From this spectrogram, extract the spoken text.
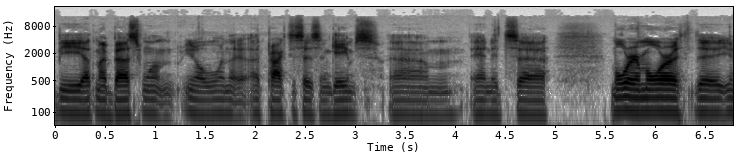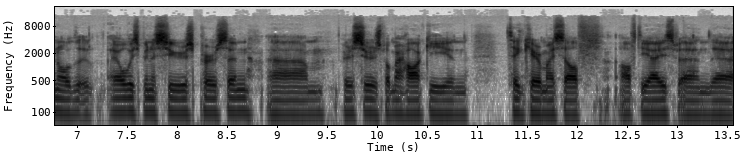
be at my best when you know when I, at practices and games, um, and it's. Uh, more and more, the you know, the, I always been a serious person, um, very serious about my hockey and taking care of myself off the ice, and uh,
